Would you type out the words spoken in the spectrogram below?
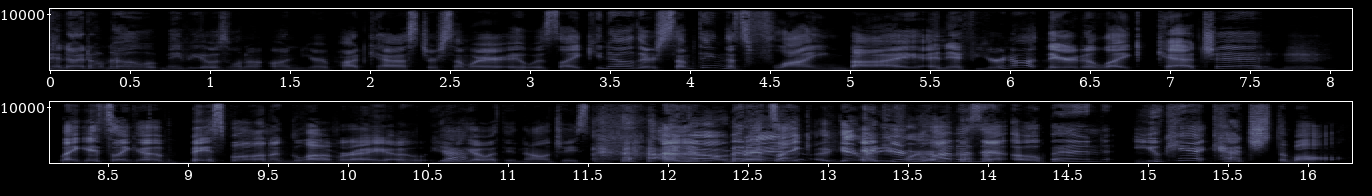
and I don't know, maybe it was one on your podcast or somewhere. It was like, you know, there's something that's flying by, and if you're not there to like catch it, hmm like it's like a baseball and a glove, right? Oh, here Yeah. we go with the analogies. I Um, know, but it's like, get ready if your glove isn't open, you can't catch the ball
